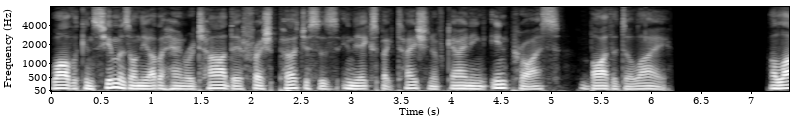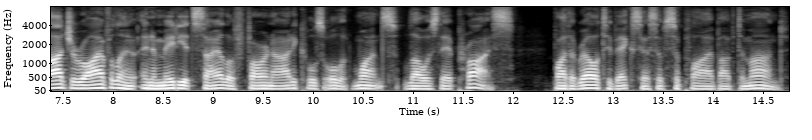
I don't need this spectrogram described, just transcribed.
while the consumers, on the other hand, retard their fresh purchases in the expectation of gaining in price by the delay. A large arrival and an immediate sale of foreign articles all at once lowers their price by the relative excess of supply above demand.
